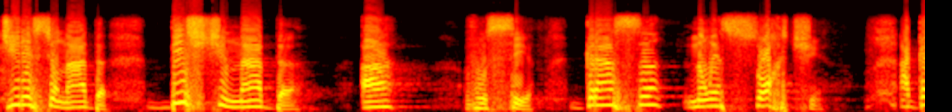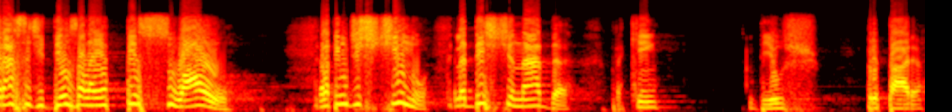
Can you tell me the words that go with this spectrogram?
direcionada, destinada a você. Graça não é sorte. A graça de Deus ela é pessoal. Ela tem um destino, ela é destinada para quem Deus prepara.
